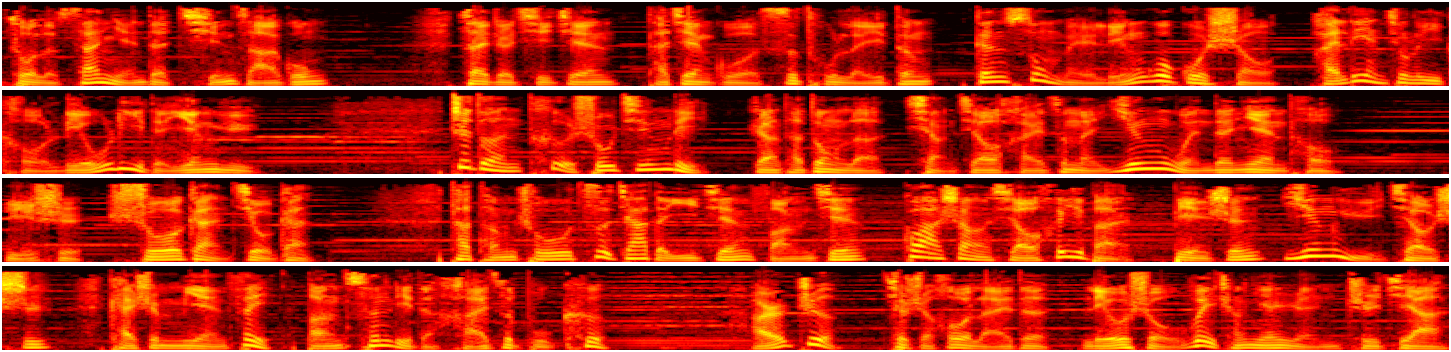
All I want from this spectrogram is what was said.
做了三年的勤杂工，在这期间，他见过司徒雷登，跟宋美龄握过手，还练就了一口流利的英语。这段特殊经历让他动了想教孩子们英文的念头。于是说干就干，他腾出自家的一间房间，挂上小黑板，变身英语教师，开始免费帮村里的孩子补课，而这就是后来的留守未成年人之家。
